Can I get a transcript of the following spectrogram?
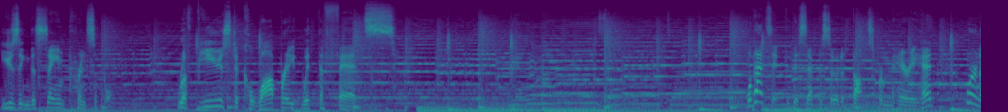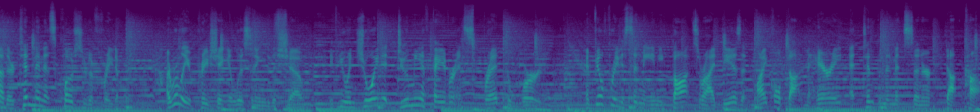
using the same principle. Refuse to cooperate with the feds. Well, that's it for this episode of Thoughts from Hairy Head. We're another 10 minutes closer to freedom. I really appreciate you listening to the show. If you enjoyed it, do me a favor and spread the word. And feel free to send me any thoughts or ideas at michael.meharry at 10thamendmentcenter.com.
